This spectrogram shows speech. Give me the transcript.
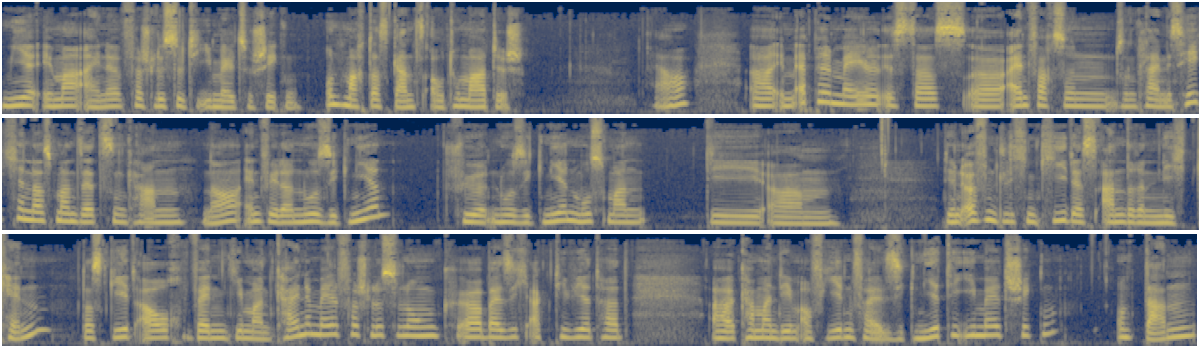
mir immer eine verschlüsselte E-Mail zu schicken und macht das ganz automatisch. Ja, äh, im Apple Mail ist das äh, einfach so ein, so ein kleines Häkchen, das man setzen kann. Ne? Entweder nur signieren. Für nur signieren muss man die, ähm, den öffentlichen Key des anderen nicht kennen. Das geht auch, wenn jemand keine Mailverschlüsselung äh, bei sich aktiviert hat, äh, kann man dem auf jeden Fall signierte E-Mails schicken und dann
